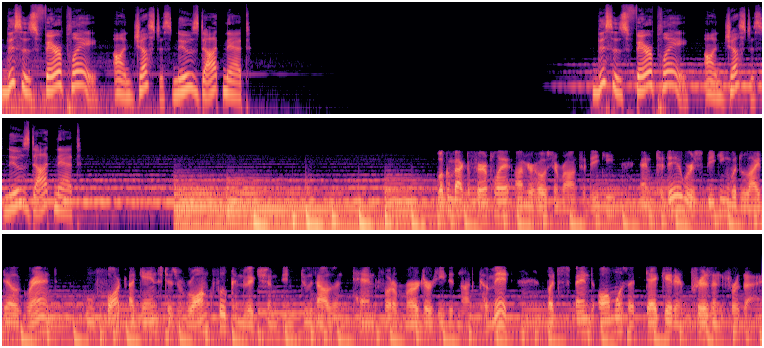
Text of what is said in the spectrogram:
This is Fair Play on JusticeNews.net. This is Fair Play on JusticeNews.net. Welcome back to Fair Play. I'm your host, Imran Siddiqui, and today we're speaking with Lydell Grant, who fought against his wrongful conviction in 2010 for a murder he did not commit, but spent almost a decade in prison for that.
